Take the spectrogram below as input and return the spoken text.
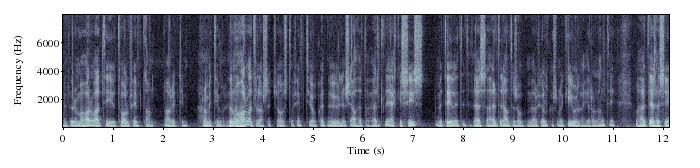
við þurfum að horfa 10, 12, 15 ári tím, fram í tíma við þurfum Já. að horfa til ásinn 2050 og hvernig við viljum sjá þetta ferli, ekki síst með tiliti til þess að eldri aldursópum er að fjölga svona gífulega hér á landi og þetta er þessi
